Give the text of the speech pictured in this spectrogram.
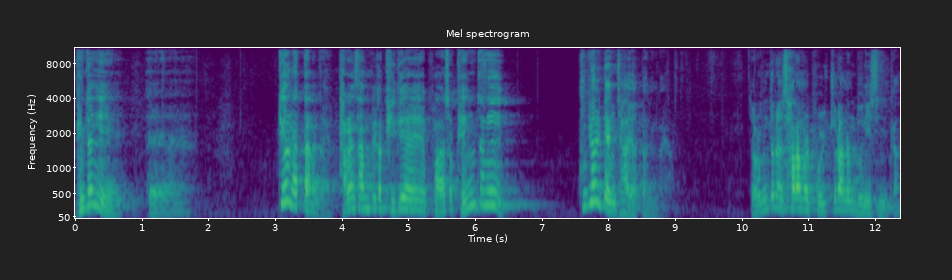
굉장히 에, 뛰어났다는 거예요. 다른 사람들과 비교해 봐서 굉장히 구별된 자였다는 거예요. 여러분들은 사람을 볼 줄 아는 눈이 있습니까?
